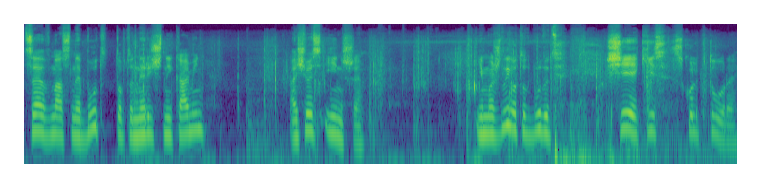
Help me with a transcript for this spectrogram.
Це в нас не бут, тобто не річний камінь, а щось інше. І можливо тут будуть ще якісь скульптури.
